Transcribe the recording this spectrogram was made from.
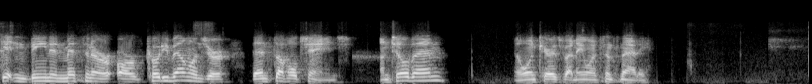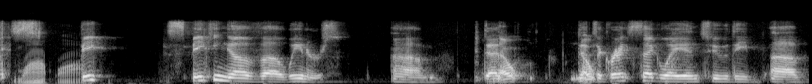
getting bean and missing or, or Cody Bellinger, then stuff will change. Until then, no one cares about anyone in Cincinnati. Wah, wah. Speak, Speaking of uh, wieners, um, that, Nope. That's Nope. a great segue into the uh,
